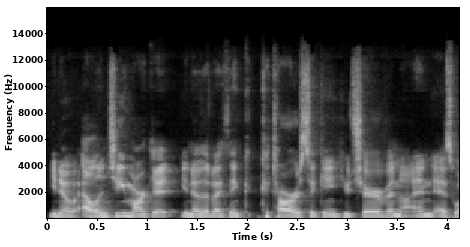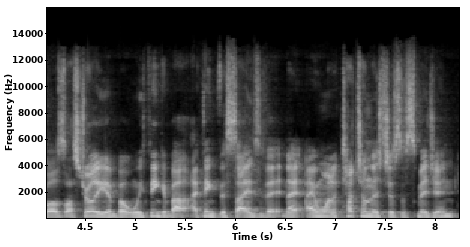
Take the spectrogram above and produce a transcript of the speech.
you know, LNG market, you know, that I think Qatar is taking a huge share of and, and as well as Australia. But when we think about, I think the size of it, and I, I want to touch on this just a smidgen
